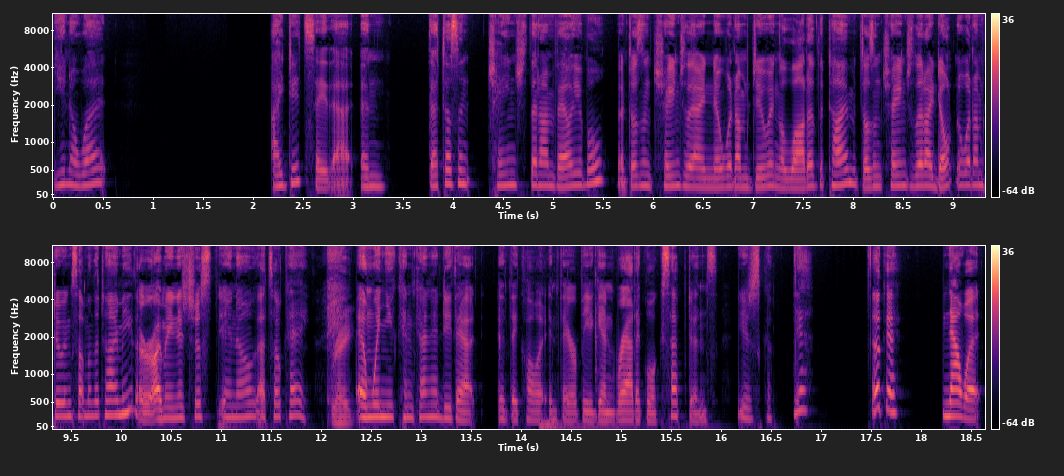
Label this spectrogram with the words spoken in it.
you know what? I did say that, and that doesn't change that I'm valuable. That doesn't change that I know what I'm doing a lot of the time. It doesn't change that I don't know what I'm doing some of the time either. I mean, it's just, you know, that's okay. Right. And when you can kind of do that, uh, they call it in therapy again, radical acceptance. You just go, yeah, okay. Now what?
